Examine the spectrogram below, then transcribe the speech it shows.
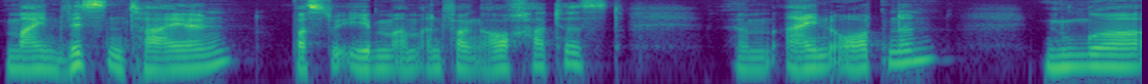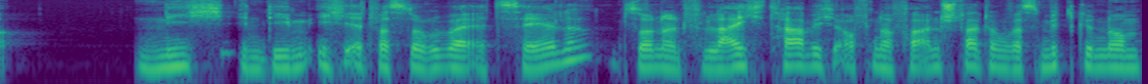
mein Wissen teilen, was du eben am Anfang auch hattest, ähm, einordnen. Nur nicht, indem ich etwas darüber erzähle, sondern vielleicht habe ich auf einer Veranstaltung was mitgenommen,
